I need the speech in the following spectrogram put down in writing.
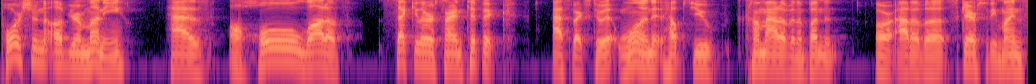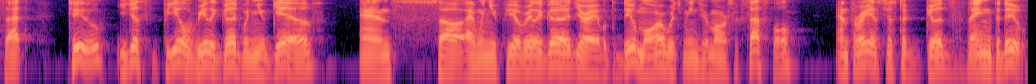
portion of your money has a whole lot of secular scientific aspects to it. One, it helps you come out of an abundant or out of a scarcity mindset. Two, you just feel really good when you give. And so, and when you feel really good, you're able to do more, which means you're more successful. And three, it's just a good thing to do.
